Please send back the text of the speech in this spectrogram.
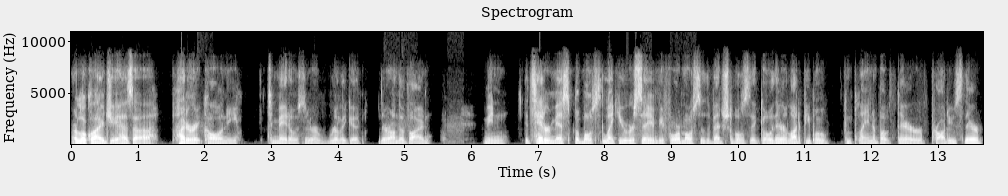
Our local IGA has a Hutterite colony tomatoes. They're really good. They're on the vine. I mean, it's hit or miss, but most, like you were saying before, most of the vegetables that go there, a lot of people complain about their produce there,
